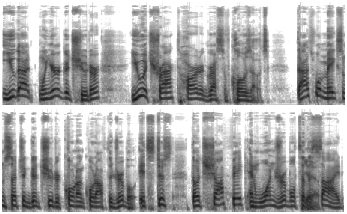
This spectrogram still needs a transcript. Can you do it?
you got when you're a good shooter, you attract hard, aggressive closeouts. That's what makes him such a good shooter, quote unquote, off the dribble. It's just the shot fake and one dribble to the Yeah. side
